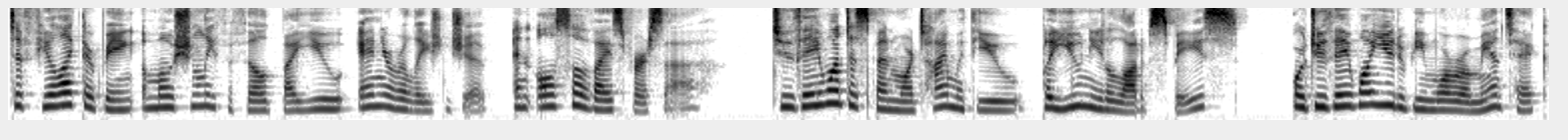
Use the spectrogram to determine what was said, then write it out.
to feel like they're being emotionally fulfilled by you and your relationship, and also vice versa. Do they want to spend more time with you, but you need a lot of space? Or do they want you to be more romantic,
